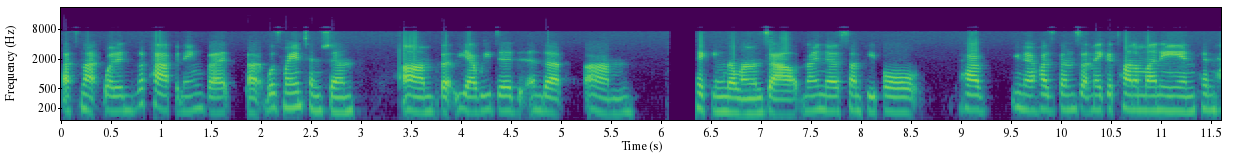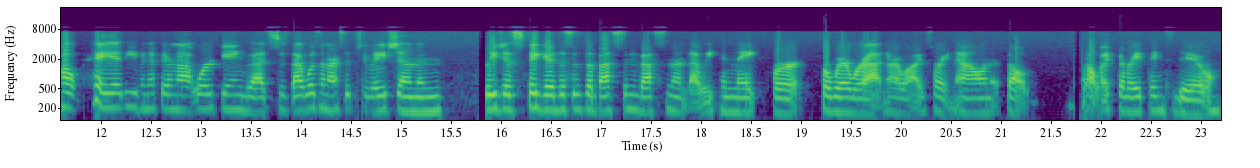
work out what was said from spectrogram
That's not what ended up happening, but that was my intention. Um, but yeah, we did end up um, taking the loans out, and I know some people have you know husbands that make a ton of money and can help pay it even if they're not working. But that's just that wasn't our situation. And we just figured this is the best investment that we can make for for where we're at in our lives right now. And it felt felt like the right thing to do.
